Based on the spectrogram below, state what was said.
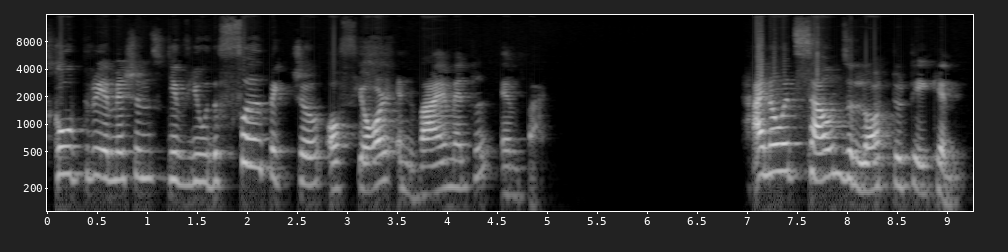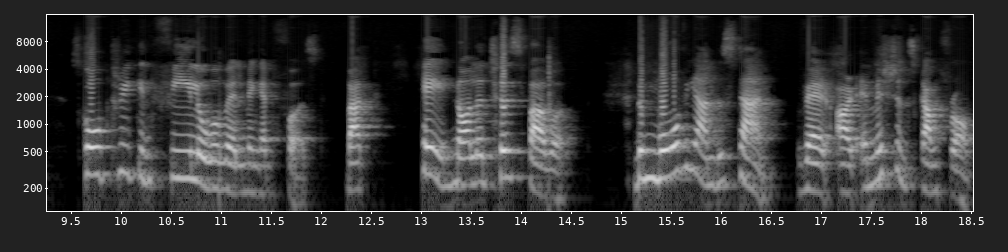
Scope 3 emissions give you the full picture of your environmental impact. I know it sounds a lot to take in. Scope 3 can feel overwhelming at first, but hey, knowledge is power. The more we understand where our emissions come from,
